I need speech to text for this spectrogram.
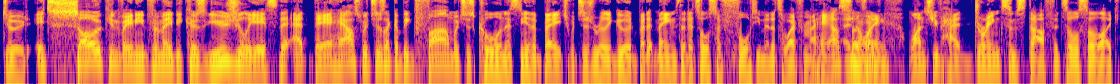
dude, it's so convenient for me because usually it's the, at their house, which is like a big farm, which is cool, and it's near the beach, which is really good. But it means that it's also forty minutes away from my house. So Annoying. it's like once you've had drinks and stuff, it's also like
